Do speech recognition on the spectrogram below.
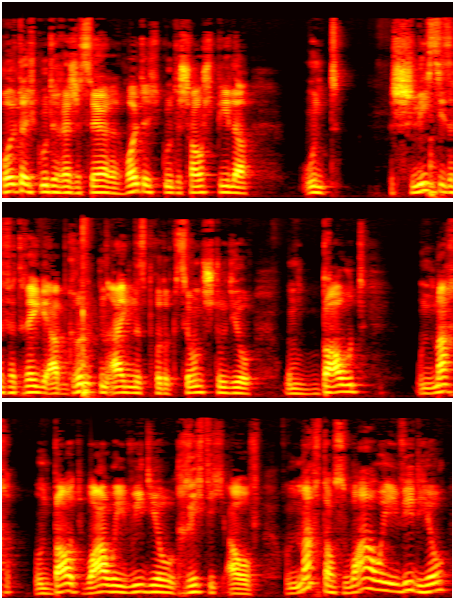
holt euch gute Regisseure, holt euch gute Schauspieler und schließt diese Verträge ab, gründet ein eigenes Produktionsstudio und baut und macht und baut Huawei Video richtig auf und macht aus Huawei Video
